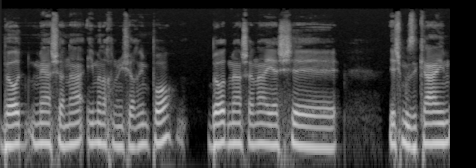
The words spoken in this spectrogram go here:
בעוד 100 שנה, אם אנחנו נשארים פה, בעוד 100 שנה יש, אה, יש מוזיקאים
